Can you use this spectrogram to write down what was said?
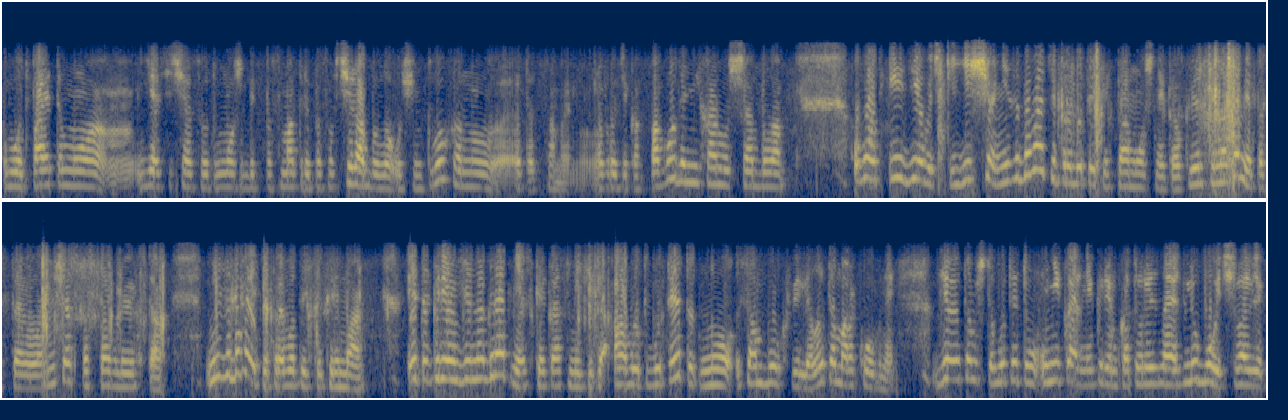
Вот, поэтому я сейчас вот, может быть, посмотрю, посмотрю. Вчера было очень плохо, ну, этот самый, вроде как погода нехорошая была. Вот, и, девочки, еще не забывайте про вот этих помощников. Кверху ногами поставила, ну, сейчас поставлю их так. Не забывайте про вот эти крема. Это крем виноград, несколько косметика, а вот, вот этот, ну, сам Бог велел, это морковный. Дело в том, что вот это уникальный крем, который знает любой человек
